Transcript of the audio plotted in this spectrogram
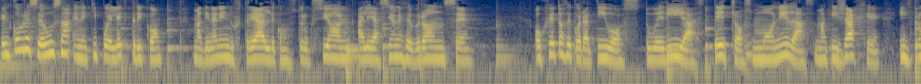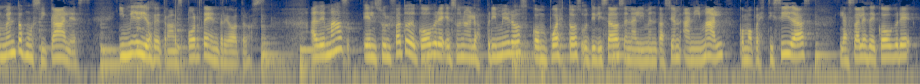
El cobre se usa en equipo eléctrico, maquinaria industrial de construcción, aleaciones de bronce, objetos decorativos, tuberías, techos, monedas, maquillaje, instrumentos musicales y medios de transporte, entre otros. Además, el sulfato de cobre es uno de los primeros compuestos utilizados en alimentación animal como pesticidas. Las sales de cobre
